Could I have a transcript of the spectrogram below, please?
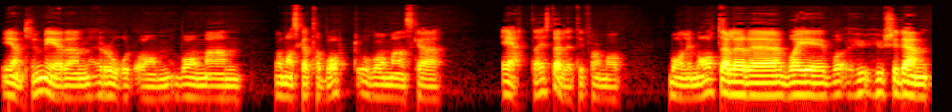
egentligen mer en råd om vad man, vad man ska ta bort och vad man ska äta istället i form av vanlig mat. Eller vad är, vad, hur ser den...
